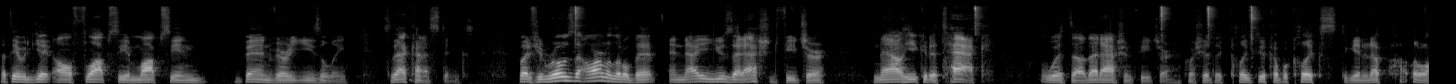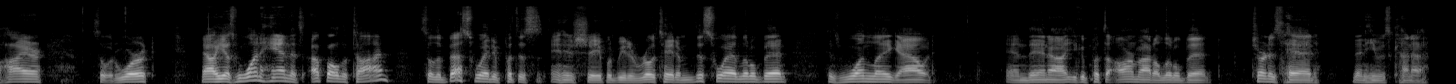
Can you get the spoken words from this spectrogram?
that they would get all flopsy and mopsy and bend very easily. So that kind of stinks. But if you rose the arm a little bit, and now you use that action feature, now he could attack with uh, that action feature. Of course, you have to click, do a couple clicks to get it up a little higher, so it would work. Now, he has one hand that's up all the time, so the best way to put this in his shape would be to rotate him this way a little bit, his one leg out, and then uh, you could put the arm out a little bit, turn his head, then he was kind of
